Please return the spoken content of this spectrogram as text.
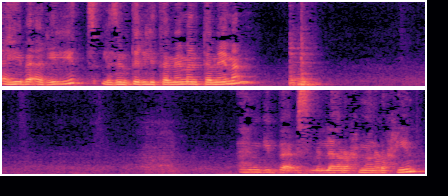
اهي بقى غليت لازم تغلي تماما تماما. هنجيب بقى بسم الله الرحمن الرحيم.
